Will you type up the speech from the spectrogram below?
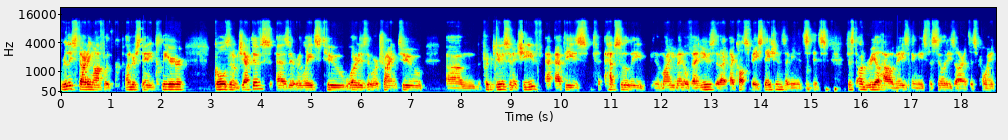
really starting off with understanding clear goals and objectives as it relates to what it is that we're trying to um, produce and achieve at, at, these absolutely you know, monumental venues that I, I, call space stations. I mean, it's it's just unreal how amazing these facilities are at this point.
